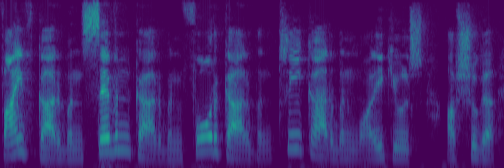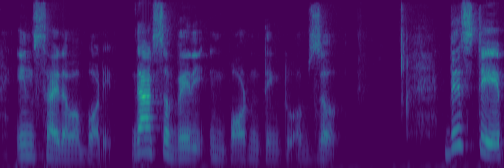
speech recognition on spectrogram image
5 carbon, 7 carbon, 4 carbon, 3 carbon molecules of sugar inside our body. That's a very important thing to observe. This step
